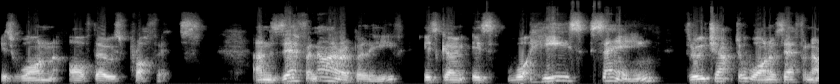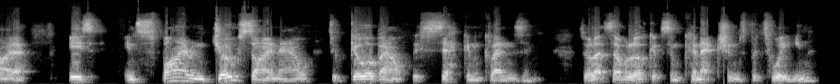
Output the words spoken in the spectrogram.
is one of those prophets. And Zephaniah, I believe, is going is what he's saying through chapter one of Zephaniah is inspiring Josiah now to go about this second cleansing. So let's have a look at some connections between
